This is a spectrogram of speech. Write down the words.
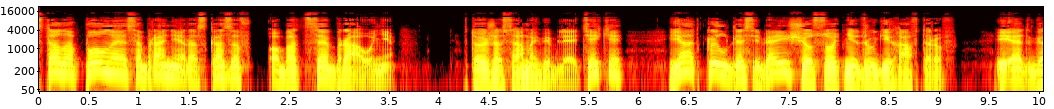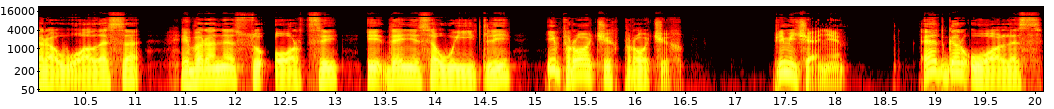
стало полное собрание рассказов об отце Брауне. В той же самой библиотеке я открыл для себя еще сотни других авторов, и Эдгара Уоллеса, и баронессу Орци, и Денниса Уитли, и прочих-прочих. Примечание. Эдгар Уоллес,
